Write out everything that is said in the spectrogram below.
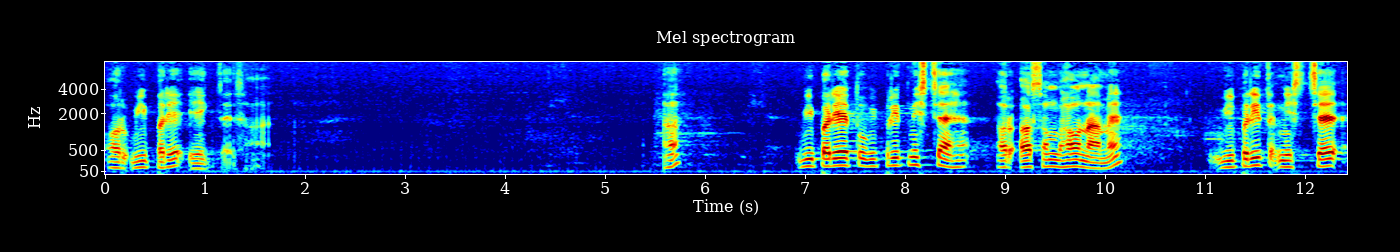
और विपर्य एक जैसा है। हाँ? विपर्य तो विपरीत निश्चय है और असंभावना में विपरीत निश्चय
